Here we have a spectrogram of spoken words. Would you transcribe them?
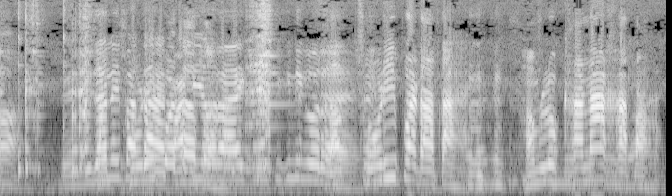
हाँ। बुझा नहीं पाता है पार्टी हो रहा है। कि पिकनिक हो रहा है? छोड़ी पटाता है। हम लोग खाना खाता है।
